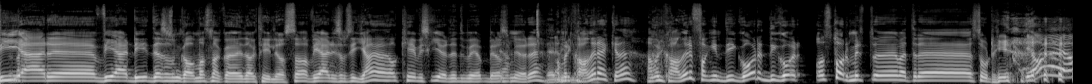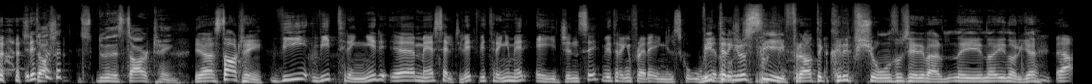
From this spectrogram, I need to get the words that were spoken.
Vi er, eh, vi er de, det er sånn som Galman snakka i dag tidlig også. Vi er de som sier ja, ja, ok, vi skal gjøre det du ber oss om å gjøre. er Amerikanere er ikke det. Amerikanere fucking, de går, de går og stormer eh, vet dere, Stortinget. Ja, ja, ja. Rett og slett. Du mener starting? Ja, starting. Vi, vi trenger eh, mer selvtillit. Vi trenger mer agency. Vi trenger flere engelske ord. Vi i det trenger å norske si fra til korrupsjon som skjer i, verden, i, i Norge. Ja.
